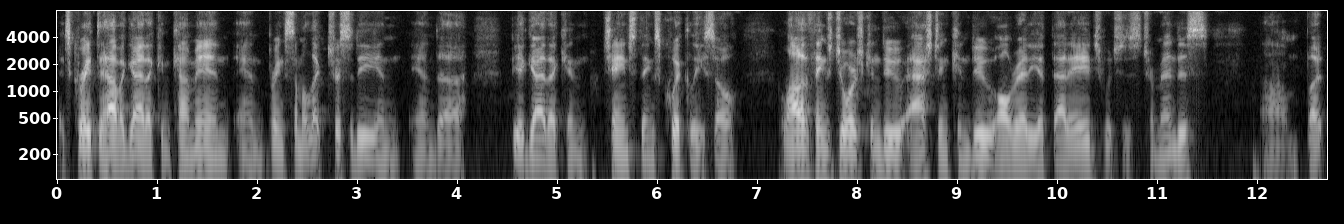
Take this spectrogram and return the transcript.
it's great to have a guy that can come in and bring some electricity and and uh, be a guy that can change things quickly. So a lot of the things George can do, Ashton can do already at that age, which is tremendous. Um, but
